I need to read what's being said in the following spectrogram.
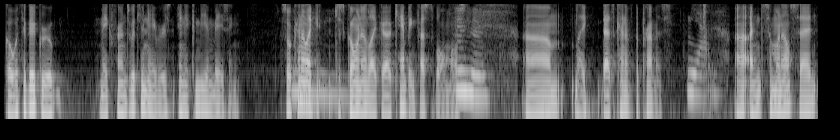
go with a good group, make friends with your neighbors, and it can be amazing. So kind of like just going to like a camping festival almost. Um, like that's kind of the premise. yeah. Uh, and someone else said,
